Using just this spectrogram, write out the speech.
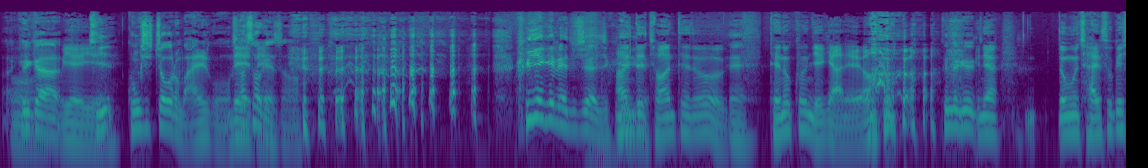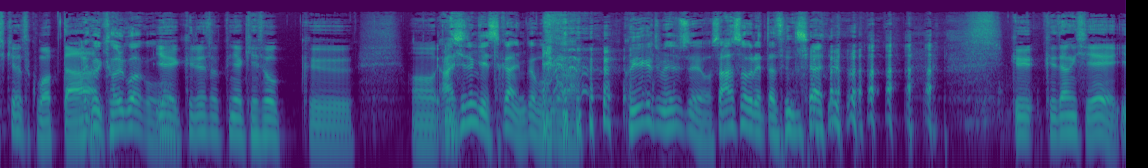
어, 그러니까 예, 예. 뒤, 공식적으로 말고 네네. 사석에서 그 얘기를 해주셔야지. 그 아 근데 저한테도 네. 대놓고는 얘기 안 해요. 근데 그, 냥 너무 잘 소개시켜서 고맙다. 아, 그 결과고. 예, 그래서 그냥 계속 그, 어. 아시는 게 있을 거 아닙니까, 뭔가. 그 얘기를 좀 해주세요. 싸서 그랬다든지 아니면. 그, 그 당시에 네.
